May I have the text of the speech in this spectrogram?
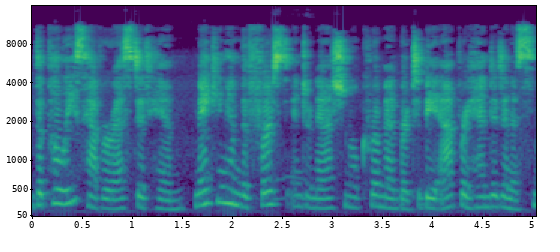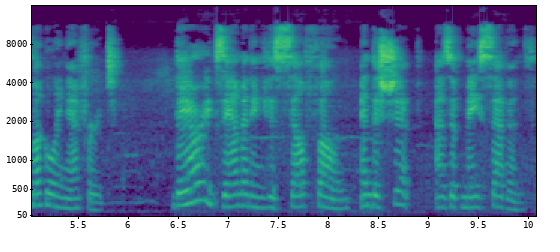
The police have arrested him, making him the first international crew member to be apprehended in a smuggling effort. They are examining his cell phone, and the ship, as of May 7th,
